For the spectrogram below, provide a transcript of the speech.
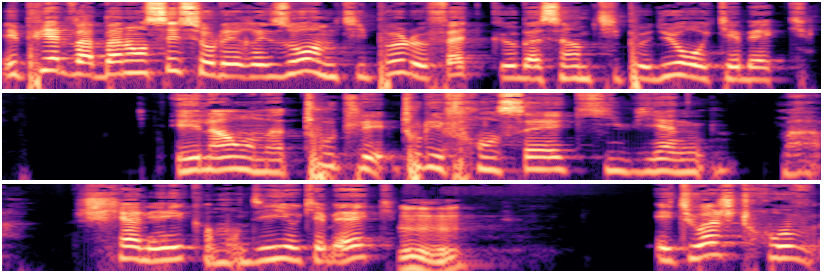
Et puis elle va balancer sur les réseaux un petit peu le fait que bah, c'est un petit peu dur au Québec. Et là, on a toutes les, tous les Français qui viennent bah, chialer, comme on dit au Québec. Mmh Et tu vois, je trouve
